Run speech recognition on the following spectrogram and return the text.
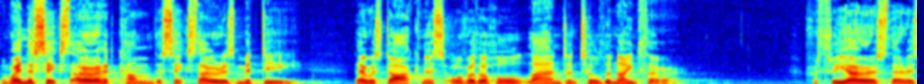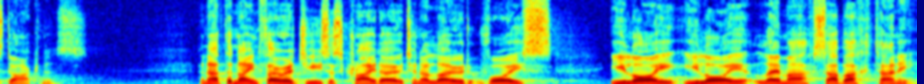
And when the sixth hour had come, the sixth hour is midday, there was darkness over the whole land until the ninth hour. For three hours there is darkness. And at the ninth hour, Jesus cried out in a loud voice, Eloi, Eloi, lema sabachthani.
